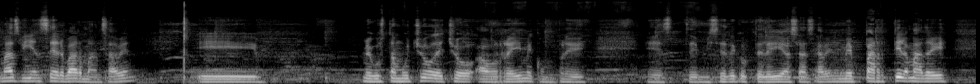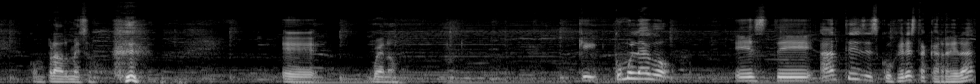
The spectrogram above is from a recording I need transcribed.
más bien ser barman, ¿saben? Y me gusta mucho. De hecho, ahorré y me compré este, mi set de coctelería. O sea, ¿saben? Me partí la madre comprarme eso. Eh, bueno. ¿Qué, ¿Cómo le hago? Este, antes de escoger esta carrera,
